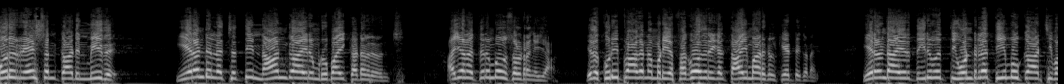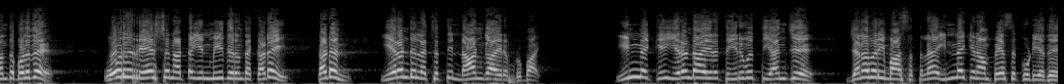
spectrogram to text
ஒரு ரேஷன் கார்டின் மீது இரண்டு லட்சத்தி நான்காயிரம் ரூபாய் கடன் இருந்துச்சு. ஐயா நான் திரும்பவும் சொல்றேங்க ஐயா. இதை குறிப்பாக நம்முடைய சகோதரிகள் தாய்மார்கள் கேட்டுக்கிறாங்க இரண்டாயிரத்தி இருபத்தி ஒன்றுல திமுக ஆட்சி வந்த பொழுது ஒரு ரேஷன் அட்டையின் மீது இருந்த கடை கடன் இரண்டு லட்சத்தி நான்காயிரம் ரூபாய். இன்னைக்கு இரண்டாயிரத்தி இருபத்தி அஞ்சு ஜனவரி மாசத்துல இன்னைக்கு நாம் பேசக்கூடியது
